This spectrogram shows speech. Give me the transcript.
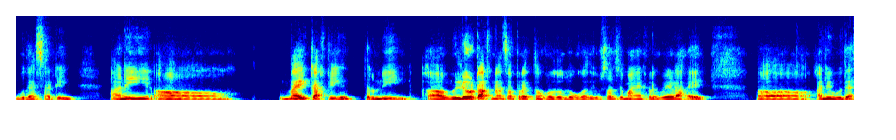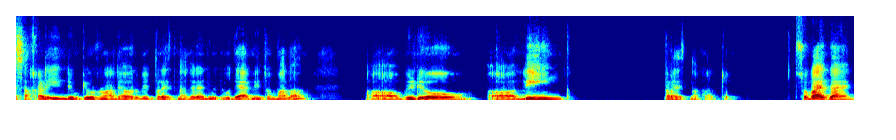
उद्यासाठी. आणि नाही टाकली तर मी व्हिडिओ टाकण्याचा प्रयत्न करतो. दोघा दिवसाचे माझ्याकडे वेळ आहे. आणि उद्या सकाळी ड्युटीवरून आल्यावर मी प्रयत्न करेन उद्या मी तुम्हाला व्हिडिओ लिंक प्रयत्न करतो. सो बाय बाय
